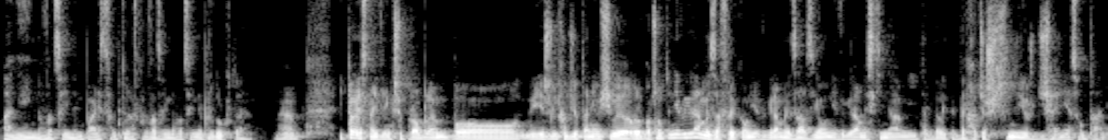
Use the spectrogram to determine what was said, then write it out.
a nie innowacyjnym państwem, które wprowadza innowacyjne produkty. Nie? I to jest największy problem, bo jeżeli chodzi o tanią siłę roboczą, to nie wygramy z Afryką, nie wygramy z Azją, nie wygramy z Chinami itd., tak itd. Tak chociaż Chiny już dzisiaj nie są tanie.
